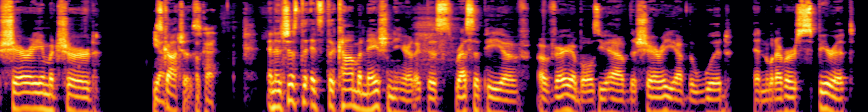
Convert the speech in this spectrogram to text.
sherry matured Yeah. scotches. Okay. And it's just it's the combination here, like this recipe of of variables. You have the sherry, you have the wood, and whatever spirit.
